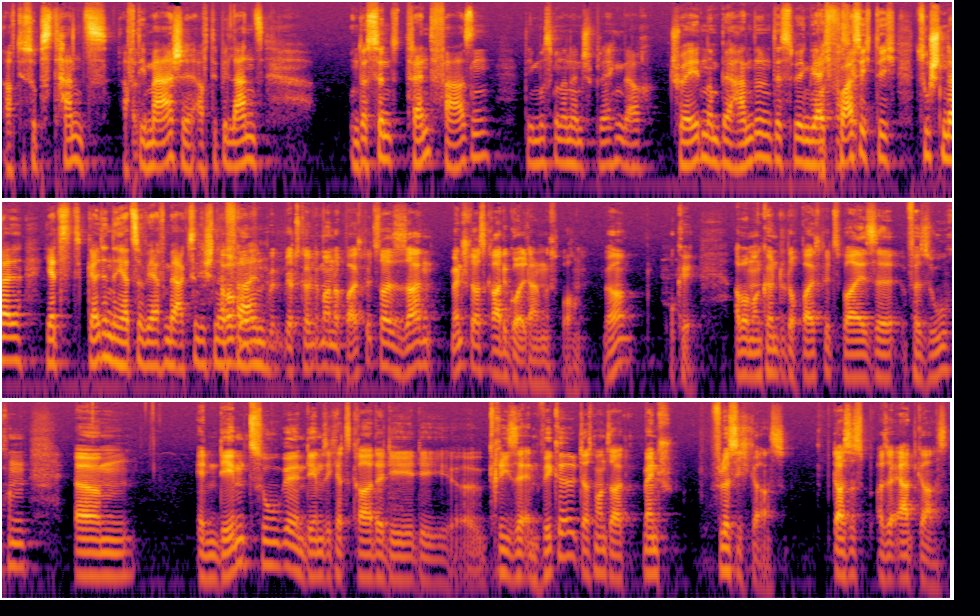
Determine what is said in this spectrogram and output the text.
auf die Substanz, auf die Marge, auf die Bilanz. Und das sind Trendphasen, die muss man dann entsprechend auch traden und behandeln. Deswegen wäre ich vorsichtig, zu schnell jetzt Geld hinterher zu werfen bei Aktien, die schnell Aber fallen. Gut, jetzt könnte man doch beispielsweise sagen, Mensch, du hast gerade Gold angesprochen. Ja, okay. Aber man könnte doch beispielsweise versuchen, ähm, in dem Zuge, in dem sich jetzt gerade die, die äh, Krise entwickelt, dass man sagt, Mensch, Flüssiggas, das ist, also Erdgas,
